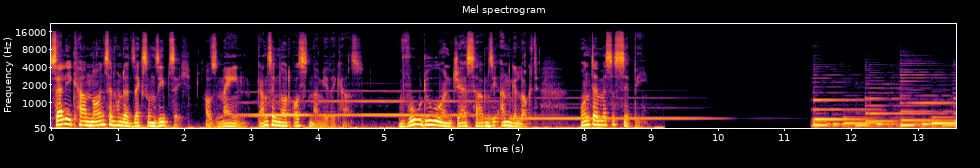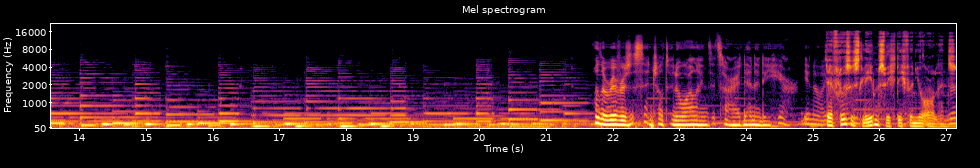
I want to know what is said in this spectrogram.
Sally kam 1976 aus Maine, ganz im Nordosten Amerikas. Voodoo und Jazz haben sie angelockt und der Mississippi. Der Fluss ist lebenswichtig für New Orleans.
